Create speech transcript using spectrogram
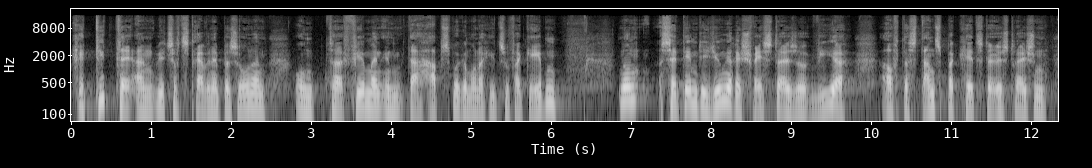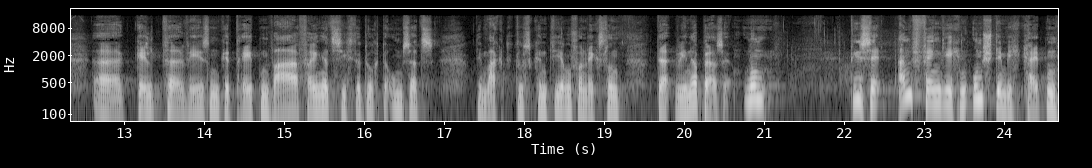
Kredite an wirtschaftstreibende Personen und äh, Firmen in der Habsburger Monarchie zu vergeben. Nun, seitdem die jüngere Schwester, also wir, auf das Tanzparkett der österreichischen äh, Geldwesen getreten war, verringert sich dadurch der Umsatz, die Marktdiskantierung von Wechseln der Wiener Börse. Nun, diese anfänglichen Unstimmigkeiten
